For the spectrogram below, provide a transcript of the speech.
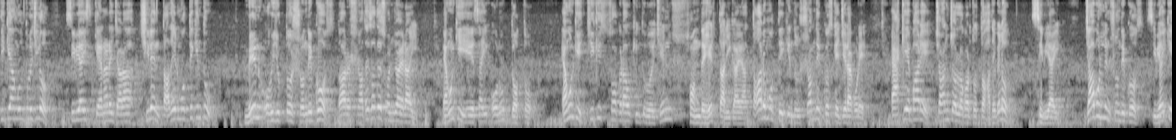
দিকে আঙুল তুলেছিল, সিবিআই স্ক্যানারে যারা ছিলেন তাদের মধ্যে কিন্তু মেন অভিযুক্ত সন্দীপ ঘোষ, তার সাথে সাথে সঞ্জয় রায়, এমনকি এএসআই অনুপ দত্ত। এমনকি চিকিৎসকরাও কিন্তু রয়েছেন সন্দেহের তালিকায়, আর তার মধ্যেই কিন্তু সন্দীপ ঘোষকে জেরা করে একেবারে চাঞ্চল্যকর তথ্য হাতে পেল সিবিআই। যা বললেন সন্দীপ ঘোষ, সিবিআইকে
